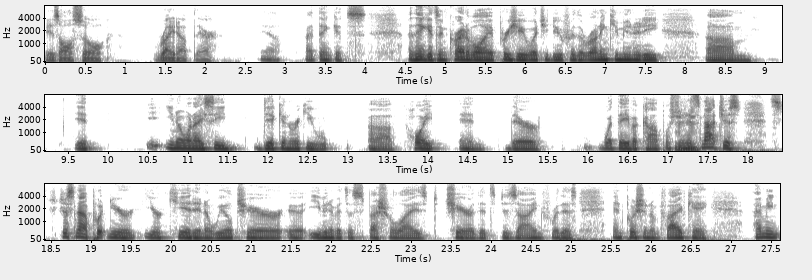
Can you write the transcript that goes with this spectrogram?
is also right up there. Yeah, I think it's, I think it's incredible. I appreciate what you do for the running community. Um, it, you know, when I see Dick and Ricky uh, Hoyt and their what they've accomplished, and it's not just it's just not putting your your kid in a wheelchair, uh, even if it's a specialized chair that's designed for this, and pushing them 5K. I mean,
